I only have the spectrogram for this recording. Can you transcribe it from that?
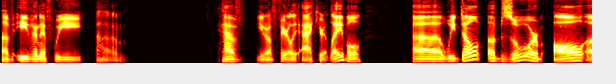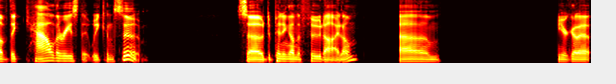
of even if we um, have you know a fairly accurate label, uh, we don't absorb all of the calories that we consume. So depending on the food item, um, you're gonna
